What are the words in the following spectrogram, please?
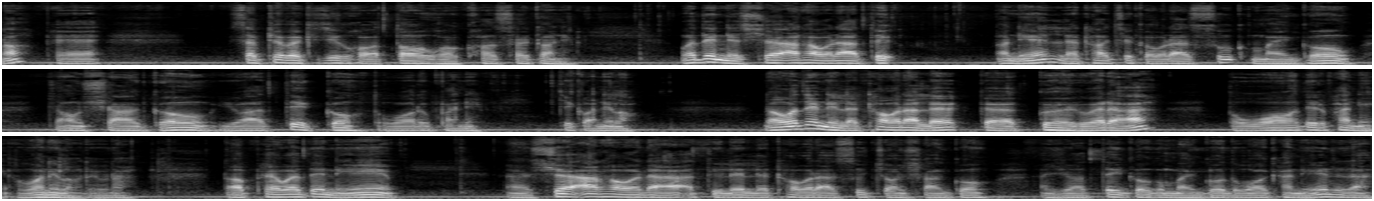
နော်ဖဲစက်တမ်ဘာခချီခေါ်တော်ဝခေါ်ဆောက်တော့နေ ဝတဲ့နေရှာအထောက်ရတဲ့အနေလက်ထောက်ချက်ကဝရစုကမိုင်ကုန်းကျောင်းရှာကုန်းရွာတစ်ကုန်းတော်ရပါနေချက်ကနေလားတော့ဝတဲ့နေလက်ထောက်ရလက်ကကွယ်ကွယ်တာတော်တဲ့ဖာနေအဝနေလားတဲ့လားတော့ဖဲဝတဲ့နေရှယ်အားထောက်ရတာအတူလဲလက်ထောက်ရစုကျောင်းရှာကုန်းရွာတစ်ကုန်းကမိုင်ကုန်းတော်ခါနေတဲ့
